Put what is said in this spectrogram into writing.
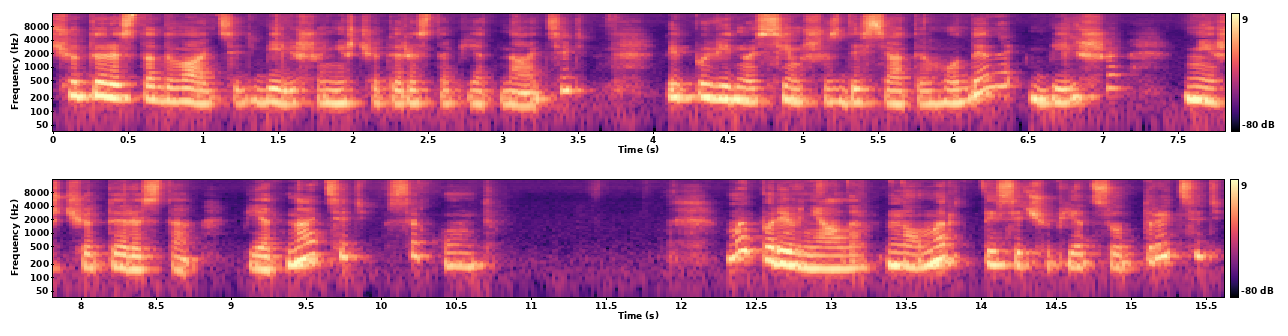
420 більше, ніж 415, відповідно, 7,6 години більше, ніж 415 секунд. Ми порівняли номер 1530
